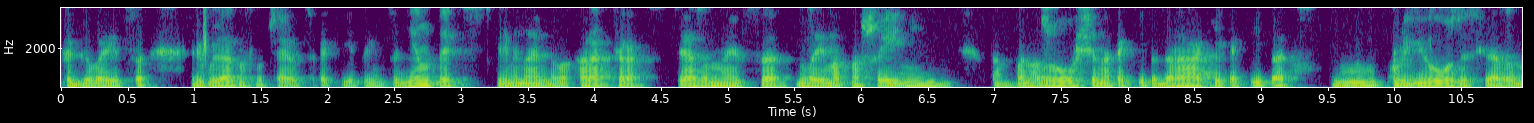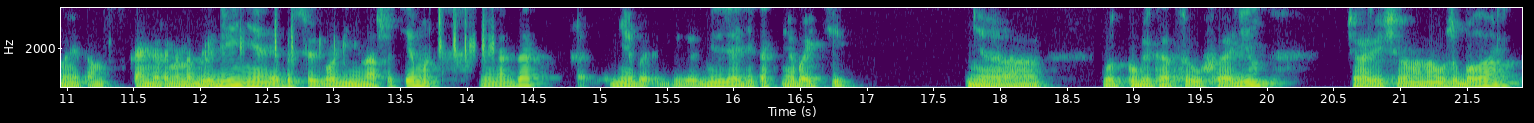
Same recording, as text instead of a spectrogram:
как говорится, регулярно случаются какие-то инциденты криминального характера, связанные с взаимоотношениями там, поножовщина, какие-то драки, какие-то м, курьезы, связанные там, с камерами наблюдения. Это все вроде не наша тема, но иногда не, нельзя никак не обойти. Э, вот публикация УФ-1, вчера вечером она уже была,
